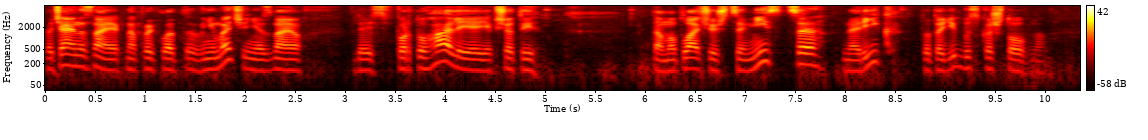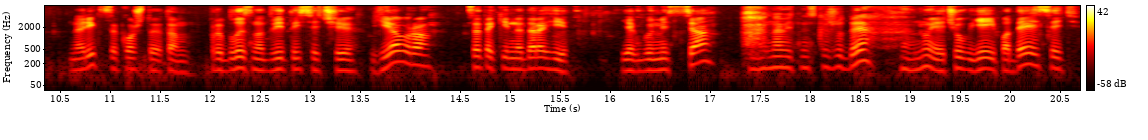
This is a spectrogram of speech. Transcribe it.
Хоча я не знаю, як, наприклад, в Німеччині, я знаю десь в Португалії, якщо ти там оплачуєш це місце на рік, то тоді безкоштовно. На рік це коштує там приблизно 2000 євро. Це такі недорогі якби, місця. Навіть не скажу де. Ну, я чув, є і по 10,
